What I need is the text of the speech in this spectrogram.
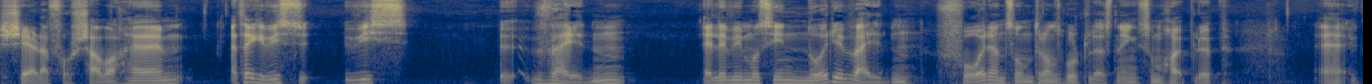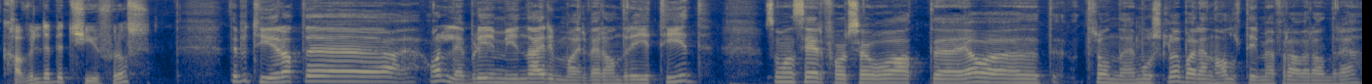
ser det for seg. da. Eh, Jeg tenker hvis, hvis eh, verden, eller vi må si når verden, får en sånn transportløsning som hyperloop, eh, hva vil det bety for oss? Det betyr at eh, alle blir mye nærmere hverandre i tid. Så man ser for seg også at eh, ja, Trondheim-Oslo er bare en halvtime fra hverandre.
